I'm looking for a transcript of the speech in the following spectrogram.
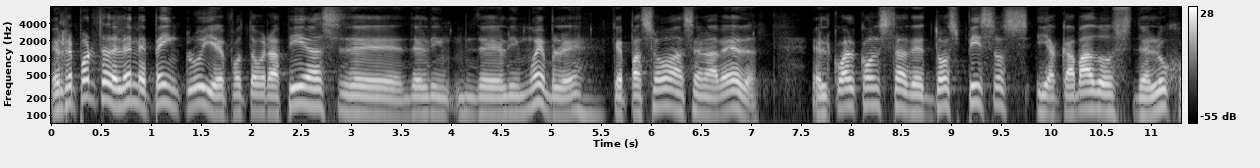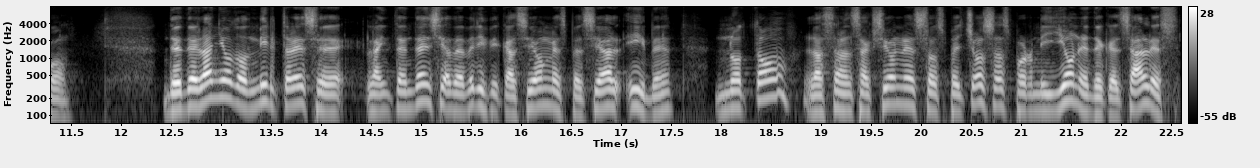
El reporte del MP incluye fotografías del inmueble que pasó a Senaved, el cual consta de dos pisos y acabados de lujo. Desde el año 2013, la Intendencia de Verificación Especial IBE notó las transacciones sospechosas por millones de quetzales.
